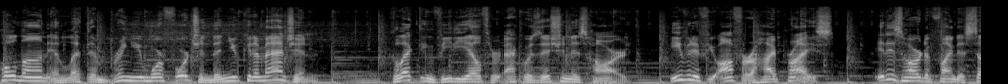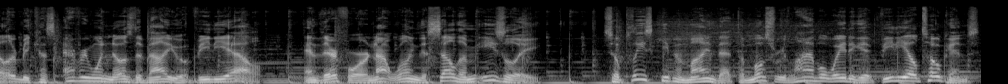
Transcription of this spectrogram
Hold on and let them bring you more fortune than you can imagine. Collecting VDL through acquisition is hard, even if you offer a high price. It is hard to find a seller because everyone knows the value of VDL and therefore are not willing to sell them easily. So please keep in mind that the most reliable way to get VDL tokens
